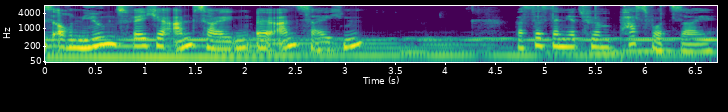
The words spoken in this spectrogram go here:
Es auch nirgends welche Anzeigen, äh, Anzeichen, was das denn jetzt für ein Passwort sei.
